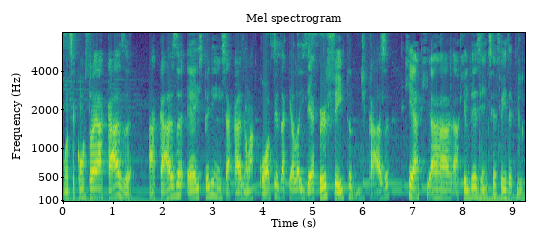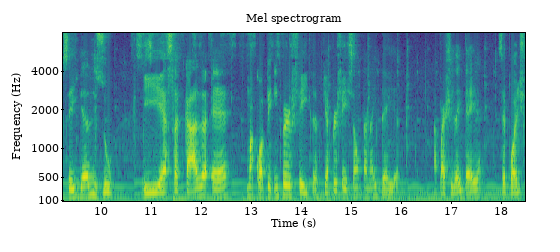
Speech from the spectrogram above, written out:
Quando você constrói a casa, a casa é a experiência, a casa é uma cópia daquela ideia perfeita de casa, que é a, a, aquele desenho que você fez, aquilo que você idealizou. E essa casa é uma cópia imperfeita, porque a perfeição está na ideia. A partir da ideia, você pode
